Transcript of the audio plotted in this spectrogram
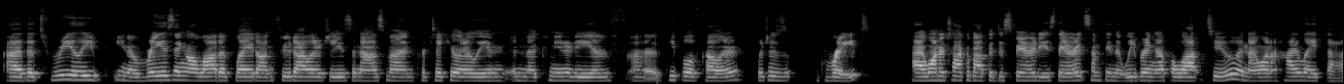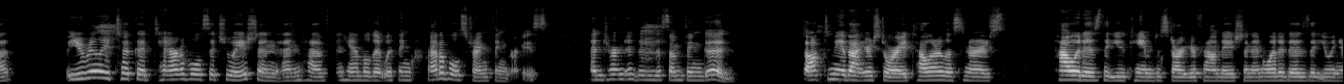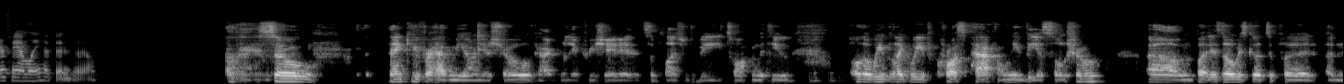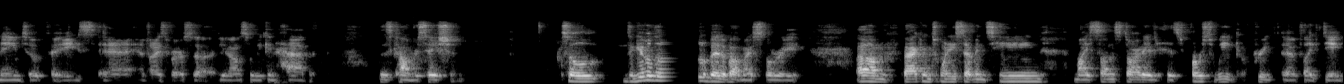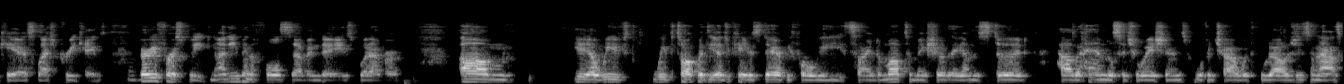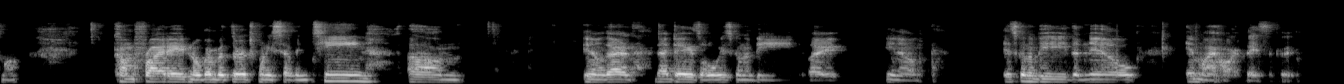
uh, that's really, you know, raising a lot of light on food allergies and asthma, and particularly in, in the community of uh, people of color, which is great. I want to talk about the disparities there. It's something that we bring up a lot too, and I want to highlight that. But you really took a terrible situation and have handled it with incredible strength and grace and turned it into something good. Talk to me about your story. Tell our listeners how it is that you came to start your foundation and what it is that you and your family have been through. Okay, so thank you for having me on your show. I really appreciate it. It's a pleasure to be talking with you. Although we've like we've crossed paths only via social, um, but it's always good to put a name to a face and, and vice versa. You know, so we can have this conversation. So to give a little, little bit about my story, um, back in 2017, my son started his first week of pre of like daycare slash pre-K. Mm-hmm. Very first week, not even a full seven days, whatever. Um, you know, we've we've talked with the educators there before we signed them up to make sure they understood how to handle situations with a child with food allergies and asthma. Come Friday, November third, 2017, um, you know that that day is always going to be like, you know, it's going to be the nail in my heart, basically.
